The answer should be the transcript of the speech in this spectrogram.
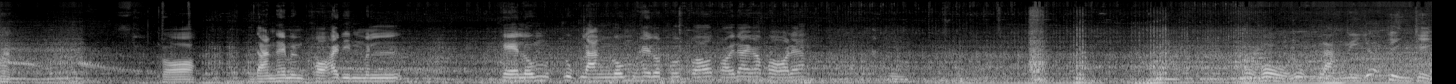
อะพอ ดันให้มันพอให้ดินมันแค่ล้มลูกลังล้มให้รถทอถอยได้ก็พอแล้วอืมโอ้โหลูกลังนี่เยอะจริง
